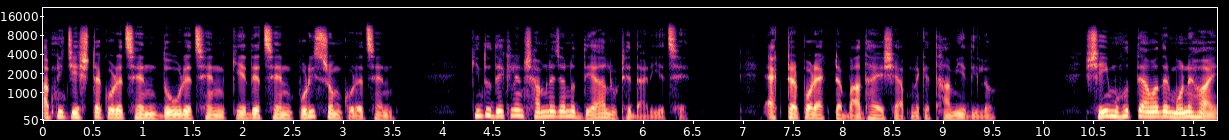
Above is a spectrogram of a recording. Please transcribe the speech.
আপনি চেষ্টা করেছেন, দৌড়েছেন, কেঁদেছেন, পরিশ্রম করেছেন, কিন্তু দেখলেন সামনে যেন দেয়াল উঠে দাঁড়িয়েছে। একটার পর একটা বাধা এসে আপনাকে থামিয়ে দিল। সেই মুহূর্তে আমাদের মনে হয়,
